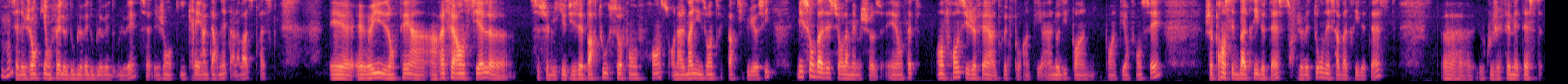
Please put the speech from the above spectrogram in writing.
Mhm. C'est les gens qui ont fait le WWW, c'est les gens qui créent Internet à la base presque. Et, eux, ils ont fait un, référentiel, euh, c'est celui qui est utilisé partout, sauf en France. En Allemagne, ils ont un truc particulier aussi, mais ils sont basés sur la même chose. Et en fait, en France, si je fais un truc pour un, client, un audit pour un, pour un client français, je prends cette batterie de tests, je vais tourner sa batterie de tests. Euh, du coup, j'ai fait mes tests,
